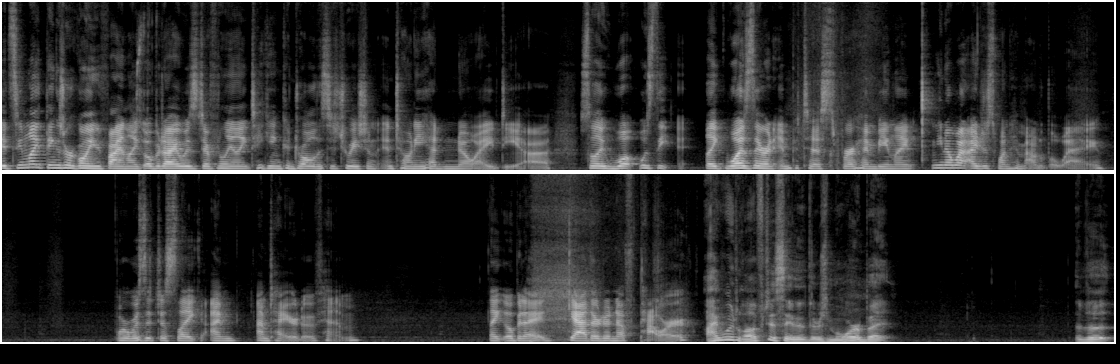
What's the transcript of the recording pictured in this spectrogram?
it seemed like things were going fine. Like Obadiah was definitely like taking control of the situation and Tony had no idea. So like what was the like was there an impetus for him being like, you know what, I just want him out of the way? Or was it just like I'm I'm tired of him? Like Obadiah gathered enough power. I would love to say that there's more, but the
